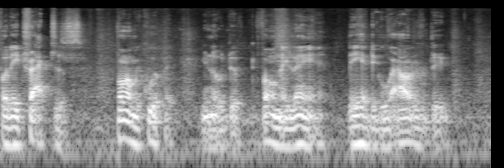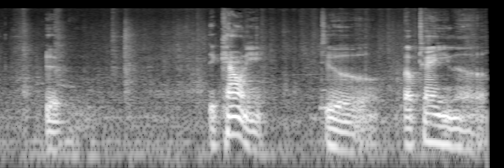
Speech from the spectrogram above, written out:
for their tractors, farm equipment, you know, to farm their land. They had to go out of the, the, the county to obtain uh,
